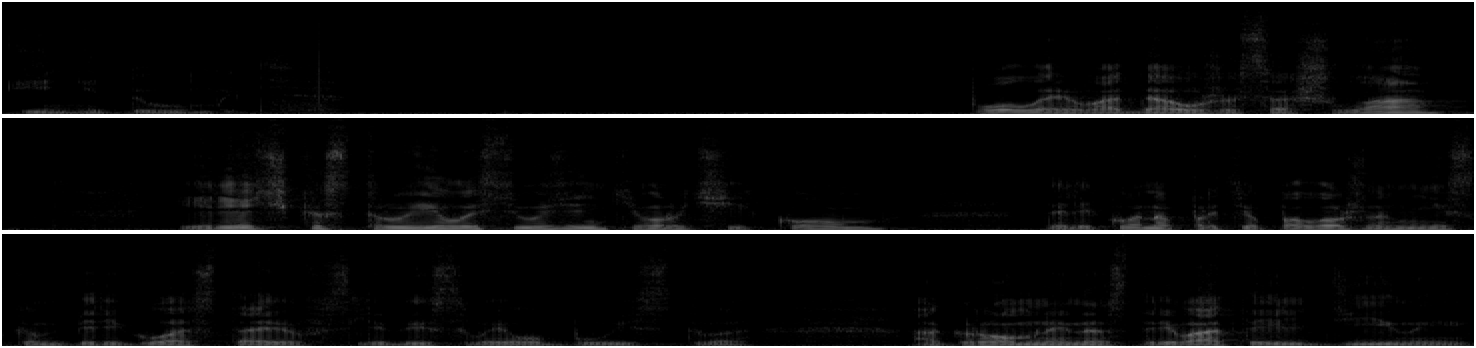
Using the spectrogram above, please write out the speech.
и не думать. Полая вода уже сошла, И речка струилась узеньким ручейком, далеко на противоположном низком берегу оставив следы своего буйства. Огромные ноздреватые льдины,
